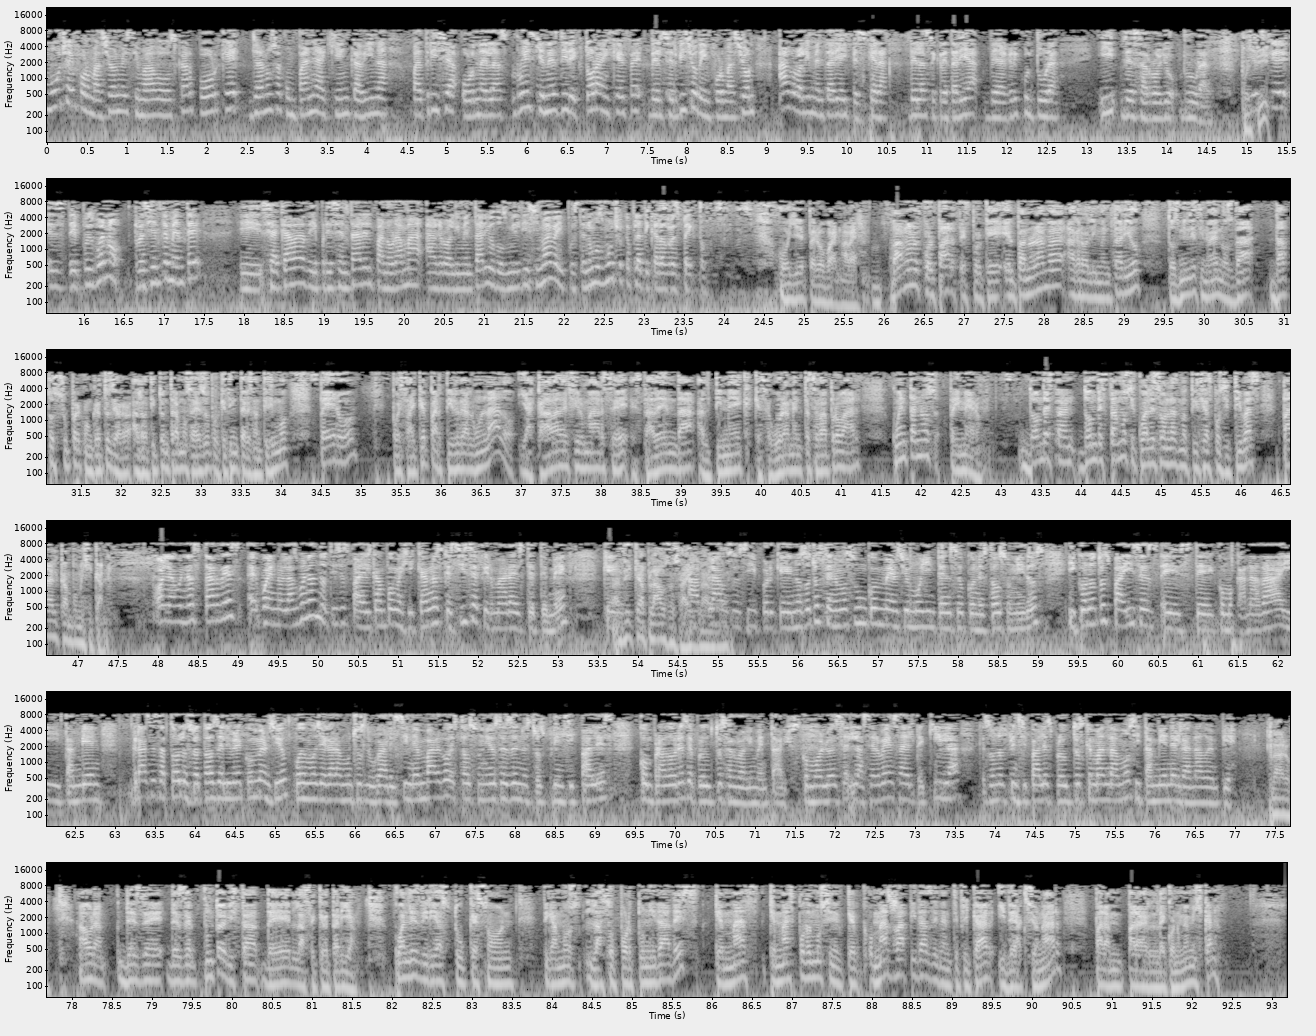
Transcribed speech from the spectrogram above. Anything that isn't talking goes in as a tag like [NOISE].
Tenemos mucha información, mi estimado Oscar, porque ya nos acompaña aquí en cabina Patricia Ornelas Ruiz, quien es directora en jefe del Servicio de Información Agroalimentaria y Pesquera de la Secretaría de Agricultura y Desarrollo Rural. Pues y sí. es que, este, pues bueno, recientemente eh, se acaba de presentar el panorama agroalimentario 2019 y pues tenemos mucho que platicar al respecto. Oye, pero bueno, a ver, vámonos por partes, porque el panorama agroalimentario 2019 nos da datos súper concretos y al al ratito entramos a eso porque es interesantísimo, pero pues hay que partir de algún lado y acaba de firmarse esta adenda al TIMEC que seguramente se va a aprobar. Cuéntanos primero, ¿dónde están, dónde estamos y cuáles son las noticias positivas para el campo mexicano? Hola, buenas tardes. Eh, bueno, las buenas noticias para el campo mexicano es que sí se firmara este TEMEC. Que Así que aplausos ahí. Aplausos, sí, porque nosotros tenemos un comercio muy intenso con Estados Unidos y con otros países este, como Canadá y también gracias a todos los tratados de libre comercio podemos llegar a muchos lugares. Sin embargo, Estados Unidos es de nuestros principales compradores de productos agroalimentarios, como lo es la cerveza, el tequila, que son los principales productos que mandamos y también el ganado en pie. Claro. Ahora, desde, desde el punto de vista de la Secretaría, ¿cuáles dirías tú que son, digamos, las oportunidades que más, que más podemos, que más rápidas de identificar y de accionar para, para la economía mexicana?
